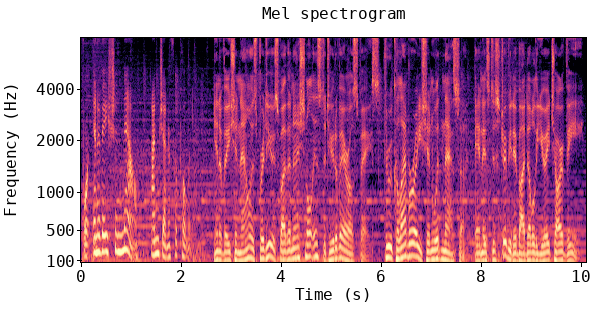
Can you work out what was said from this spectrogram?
For Innovation Now, I'm Jennifer Pulley. Innovation Now is produced by the National Institute of Aerospace through collaboration with NASA and is distributed by WHRV.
